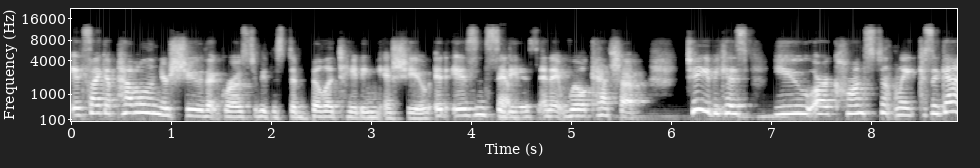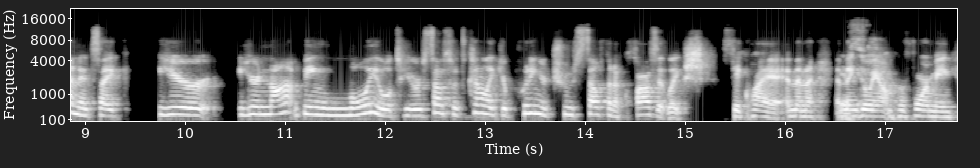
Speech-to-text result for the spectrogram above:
it's like a pebble in your shoe that grows to be this debilitating issue. It is insidious and it will catch up to you because you are constantly because again it's like you're you're not being loyal to yourself. So it's kind of like you're putting your true self in a closet like shh stay quiet and then and yes. then going out and performing.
